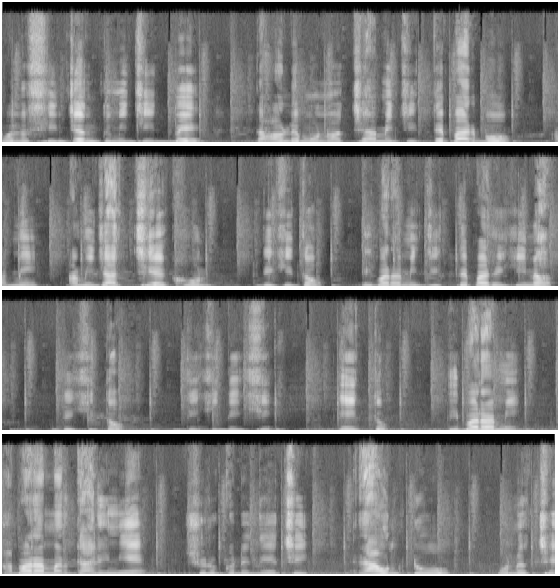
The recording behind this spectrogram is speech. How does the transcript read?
বলো সিনচান, তুমি জিতবে। তাহলে মনে হচ্ছে আমি জিততে পারব। আমি আমি যাচ্ছি এখন। দেখি তো, এবার আমি জিততে পারি কি না দেখি তো, দেখি দেখি। এই তো, এবার আমি আবার আমার গাড়ি নিয়ে শুরু করে দিয়েছি রাউন্ড টু মনে হচ্ছে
